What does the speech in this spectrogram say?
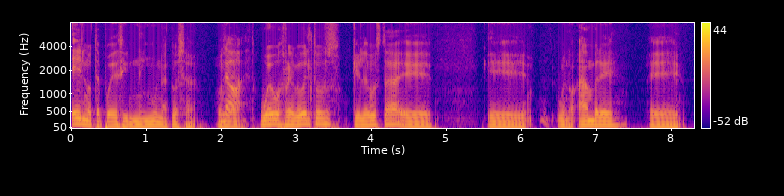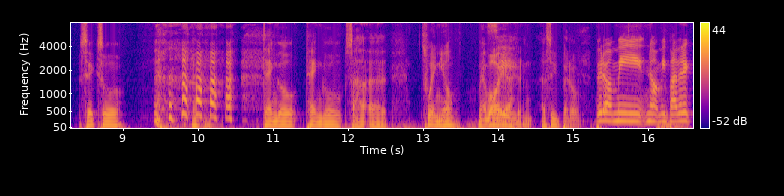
él no te puede decir ninguna cosa. O No. sea, huevos revueltos, que le gusta, eh, eh, bueno, hambre, eh, sexo, tengo, tengo eh, sueño, me voy, Sí. a- así, pero Pero mi, no, mi padre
